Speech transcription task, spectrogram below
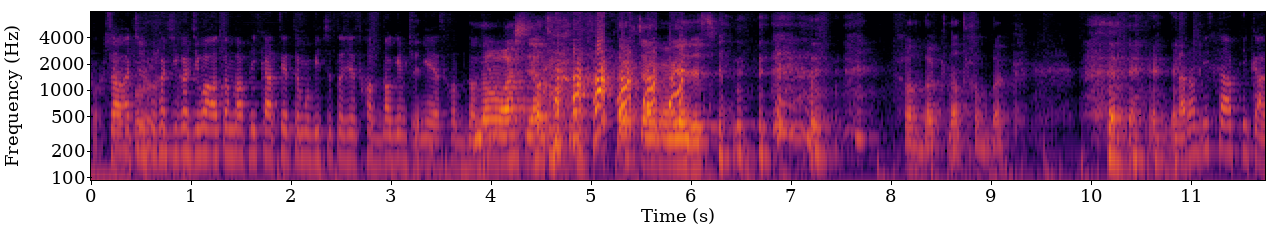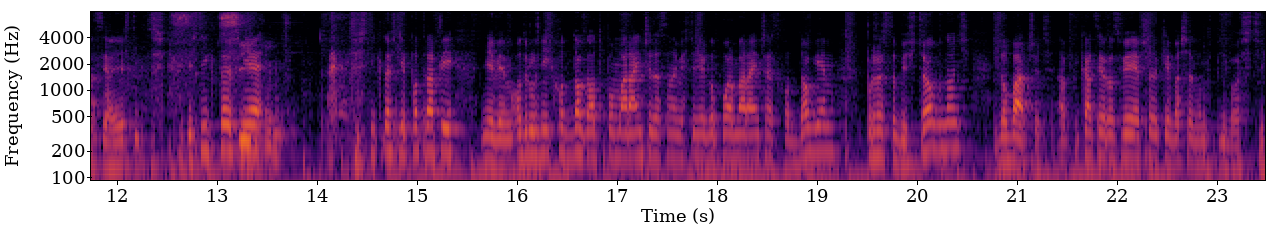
bo Co, a czy poruszyć- chodzi, chodziło o tą aplikację, co mówi, czy coś jest hot dogiem, czy nie jest hot dogiem? No właśnie, o tym to chciałem powiedzieć. Hot dog, not hot dog. Zarobista aplikacja, jeśli ktoś, jeśli ktoś nie... Jeśli ktoś nie potrafi, nie wiem, odróżnić hot doga od pomarańczy, zastanawia się, że jego pomarańcza jest hot dogiem, proszę sobie ściągnąć, zobaczyć. Aplikacja rozwieje wszelkie Wasze wątpliwości.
